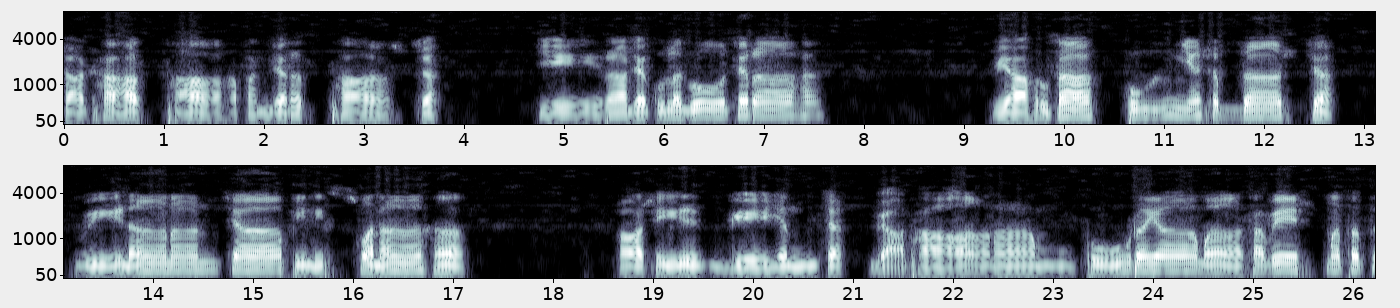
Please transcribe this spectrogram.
शाखास्थाः पञ्जरस्थाश्च ये राजकुलगोचराः व्याहृताः पुण्यशब्दाश्च वीणानाम् चापि निःस्वनाः। आशीर्गेयम् च गाथानाम् पूरयामासवेश्मतत्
